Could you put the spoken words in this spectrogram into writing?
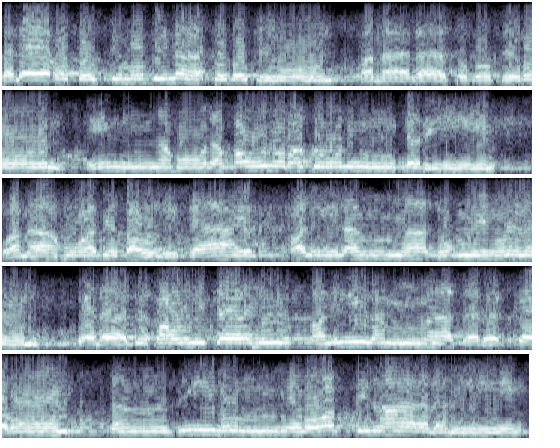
فلا أقسم بما تبصرون وما لا تبصرون. إنه لقول رسول كريم. وما هو بقول شاعر قليلا ما تؤمنون. ولا بقول كاهن قليلا ما تذكرون. تنزيل من رب العالمين.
